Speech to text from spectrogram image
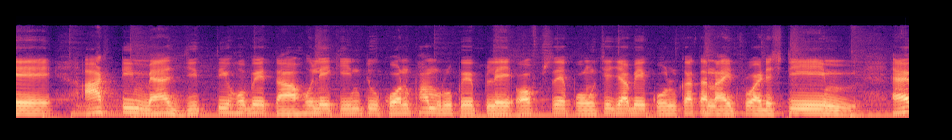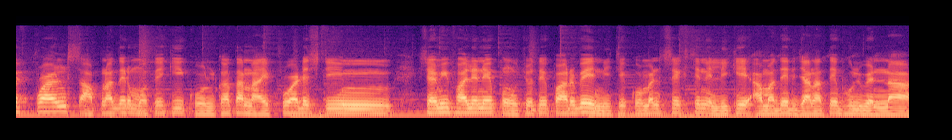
আটটি ম্যাচ জিততে হবে। তাহলে কিন্তু কনফার্ম রূপে প্লে অফসে পৌঁছে যাবে কলকাতা নাইট রাইডার্স টিম হ্যাঁ ফ্রেন্ডস আপনাদের মতে কি কলকাতা নাইট রাইডার্স টিম সেমিফাইনালে পৌঁছতে পারবে? নিচে কমেন্ট সেকশনে লিখে আমাদের জানাতে ভুলবেন না।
